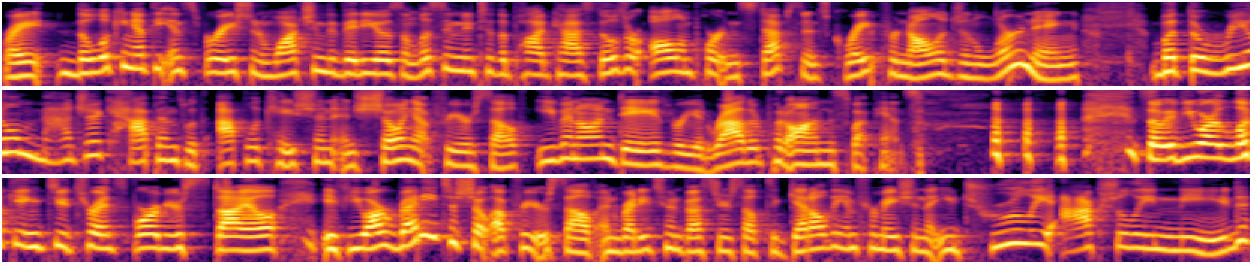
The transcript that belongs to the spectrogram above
right? The looking at the inspiration, watching the videos, and listening to the podcast, those are all important steps and it's great for knowledge and learning. But the real magic happens with application and showing up for yourself, even on days where you'd rather put on the sweatpants. so, if you are looking to transform your style, if you are ready to show up for yourself and ready to invest in yourself to get all the information that you truly actually need,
